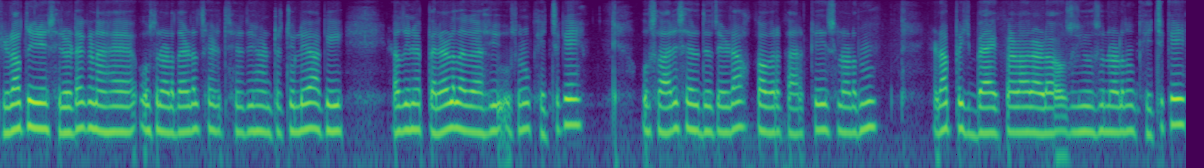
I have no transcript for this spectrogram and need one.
ਜਿਹੜਾ ਤੁਸੀਂ ਸਿਰ ਢਕਣਾ ਹੈ, ਉਸ ਲੜ ਦਾ ਜਿਹੜਾ ਸਿਰ ਸਿਰ ਦੇ ਹੰਟਰ ਚੋਂ ਲਿਆ ਕੇ, ਜਿਹੜਾ ਤੁਸੀਂ ਨੇ ਪਹਿਲਾਂ ਲਗਾਇਆ ਸੀ ਉਸ ਨੂੰ ਖਿੱਚ ਕੇ, ਉਹ ਸਾਰੇ ਸਿਰ ਦੇ ਉੱਤੇ ਜਿਹੜਾ ਕਵਰ ਕਰਕੇ ਇਸ ਲੜ ਨੂੰ, ਜਿਹੜਾ ਪਿਚ ਬੈਕ ਵਾਲਾ ਲੜ ਤੁਸੀਂ ਉਸ ਲੜ ਨੂੰ ਖਿੱਚ ਕੇ,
